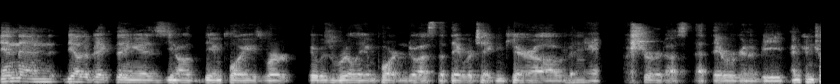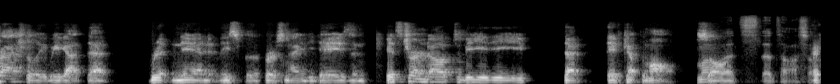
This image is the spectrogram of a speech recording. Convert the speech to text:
and then the other big thing is you know the employees were it was really important to us that they were taken care of Mhm. and assured us that they were going to be and contractually we got that written in at least for the first 90 days and it's turned out to be the that they've kept them all Wow, so that's that's awesome.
